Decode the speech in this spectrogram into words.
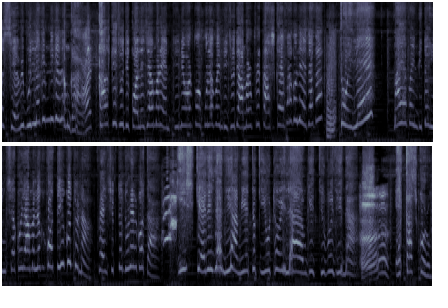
আছে আমি বুঝলা কেমনি গেলাম গা? কালকে যদি কলেজে আমার এন্ট্রি নেওয়ার পর পোলাপাইনটি যদি আমার উপরে কাশ খায় পাগল হয়ে যাগা তইলে তো হিংসা কইরা আমার লগে কত না? ফ্রেন্ডশিপ তো দূরের কথা। ইস কেড়ে জানি আমি এত কিউট হইলাম কিচ্ছু বুঝি না। এক কাজ করুম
